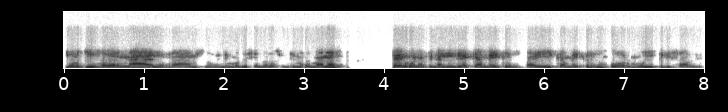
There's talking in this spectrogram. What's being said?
Yo no quiero saber nada de los Rams, lo venimos diciendo las últimas semanas, pero bueno, al final del día Cam Makers está ahí y Cam Makers es un jugador muy utilizable.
